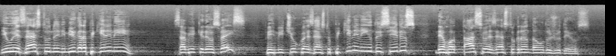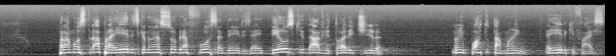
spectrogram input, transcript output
e o exército do inimigo era pequenininho. Sabe o que Deus fez? Permitiu que o exército pequenininho dos sírios derrotasse o exército grandão dos judeus. Para mostrar para eles que não é sobre a força deles, é Deus que dá a vitória e tira. Não importa o tamanho, é Ele que faz.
